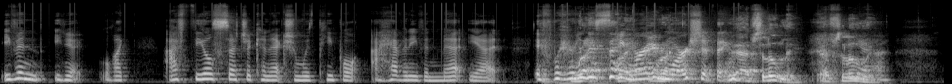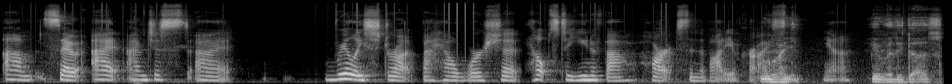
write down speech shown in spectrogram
Even, you know, like I feel such a connection with people I haven't even met yet if we're right, in the same right, room right. worshiping. Absolutely. Absolutely. Yeah. Um, so I, I'm just uh, really struck by how worship helps to unify hearts in the body of Christ. Right. Yeah. It really does.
